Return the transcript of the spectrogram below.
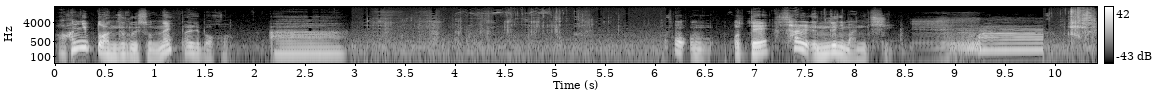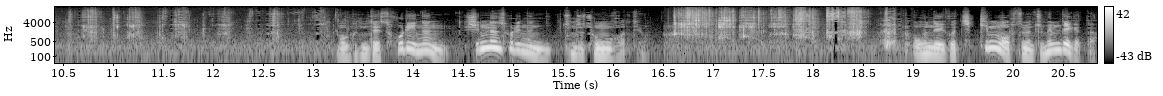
아, 한 입도 안 주고 있었네. 빨리 먹어. 아. 어, 어, 어때? 살 은근히 많지? 어, 근데 소리는, 씹는 소리는 진짜 좋은 것 같아요. 어, 근데 이거 치킨무 없으면 좀 힘들겠다.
